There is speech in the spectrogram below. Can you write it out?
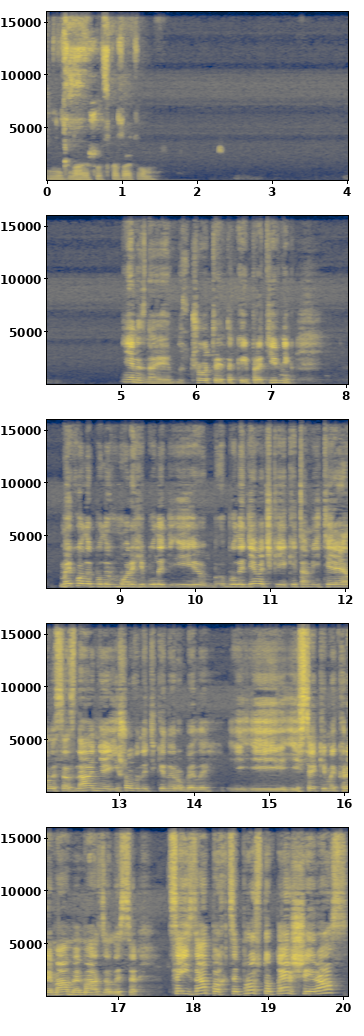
Не знаю, что сказать вам. Я не знаю, чого ти такий противник. Ми коли були в моргі, були і були дівчатки, які там і теряли сознання, і що вони тільки не робили, і, і, і всякими кремами мазалися. Цей запах це просто перший раз,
